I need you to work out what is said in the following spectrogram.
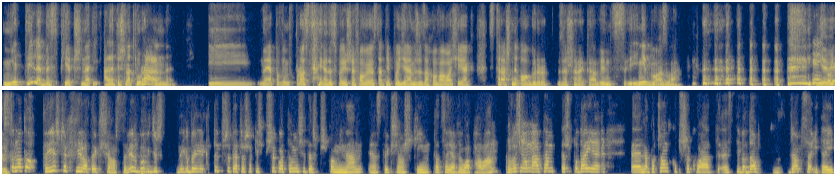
nie tyle bezpieczne, ale też naturalne. I no ja powiem wprost, ja do swojej szefowej ostatnio powiedziałem, że zachowała się jak straszny ogr ze Szreka, więc i nie była zła. Jejku, wiesz co, no to, to jeszcze chwilę o tej książce, wiesz, bo widzisz, jakby jak ty przytaczasz jakiś przykład, to mi się też przypomina e, z tej książki to, co ja wyłapałam. Właśnie ona tam też podaje na początku przykład e, Steve'a Jobsa i tej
